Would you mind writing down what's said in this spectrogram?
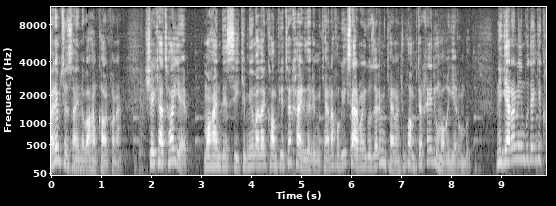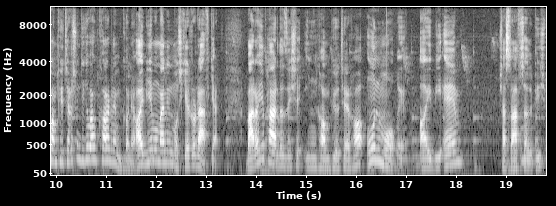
و نمی‌تونستن اینو با هم کار کنن. شرکت های مهندسی که می اومدن کامپیوتر خریداری می‌کردن خب یک سرمایه گذاری می‌کردن چون کامپیوتر خیلی اون موقع گرون بود. نگران این بودن که کامپیوترشون دیگه با هم کار نمی‌کنه. آی بی ام اومد این مشکل رو رفع کرد. برای پردازش این کامپیوترها اون موقع آی بی ام 67 سال پیش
